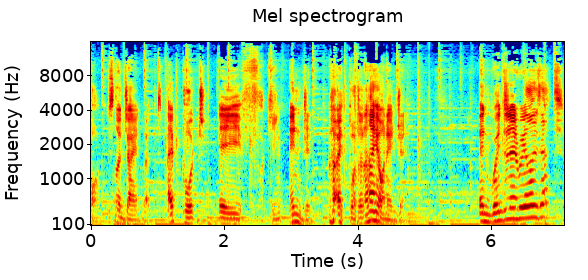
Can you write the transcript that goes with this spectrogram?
well, it's not giant, but I put a fucking engine. I put an ion engine. And when did I realize that?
